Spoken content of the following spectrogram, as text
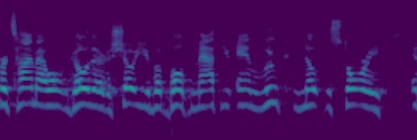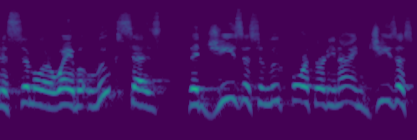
for time, I won't go there to show you, but both Matthew and Luke note the story in a similar way. But Luke says that Jesus in Luke 4:39, Jesus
